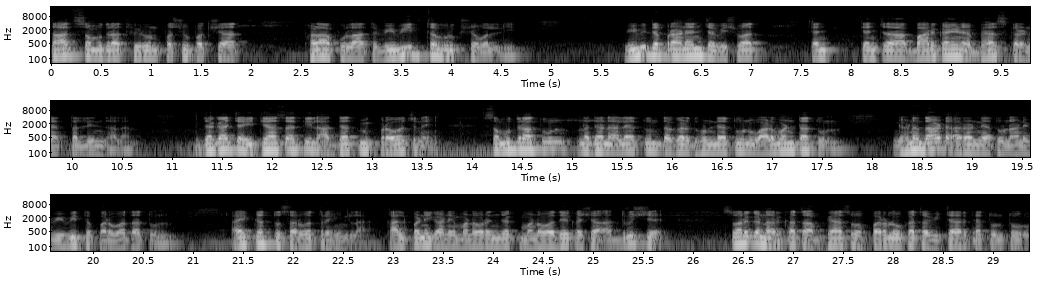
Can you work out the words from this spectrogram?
सात समुद्रात फिरून पशुपक्ष्यात फळाफुलात विविध वृक्षवल्लीत विविध प्राण्यांच्या विश्वात त्यां त्यांचा बारकाईने अभ्यास करण्यात तल्लीन झाला. जगाच्या इतिहासातील आध्यात्मिक प्रवचने समुद्रातून नद्या नाल्यातून दगडधोंड्यातून वाळवंटातून घनदाट अरण्यातून आणि विविध पर्वतातून ऐकत तो सर्वत्र हिंडला. काल्पनिक आणि मनोरंजक मनोवधेक अशा अदृश्य स्वर्ग नरकाचा अभ्यास व परलोकाचा विचार त्यातून तो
